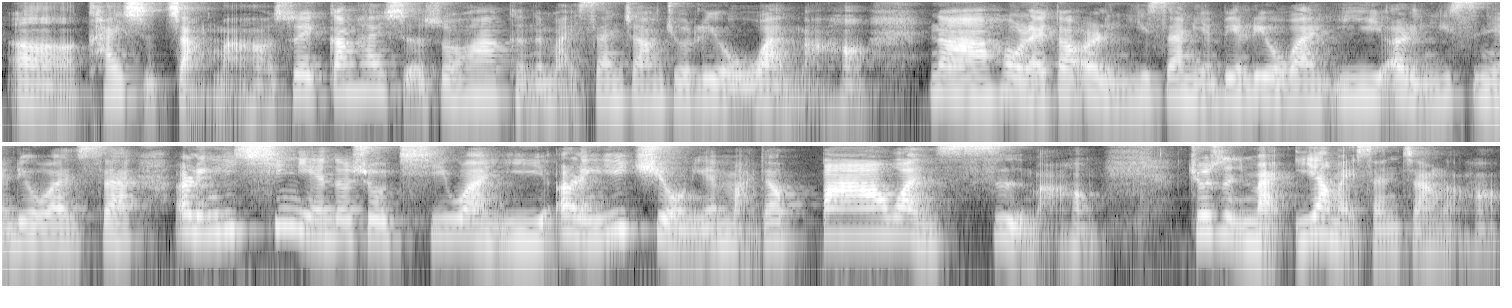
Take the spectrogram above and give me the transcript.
呃开始涨嘛哈，所以刚开始的时候他可能买三张就六万嘛哈，那后来到二零一三年变六万一，二零一四年六万三，二零一七年的时候七万一，二零一九年买到八万四嘛哈，就是你买一样买三张了哈，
